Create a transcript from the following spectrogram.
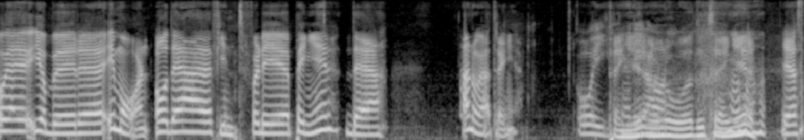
og jeg jobber eh, i morgen. Og det er fint, fordi penger, det er noe jeg trenger. Penger er noe du trenger. Yes.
